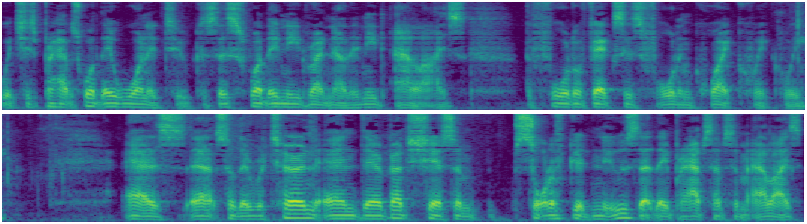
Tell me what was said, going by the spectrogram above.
which is perhaps what they wanted to, because this is what they need right now. They need allies. The Fall of X is falling quite quickly. As uh, So they return, and they're about to share some sort of good news that they perhaps have some allies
